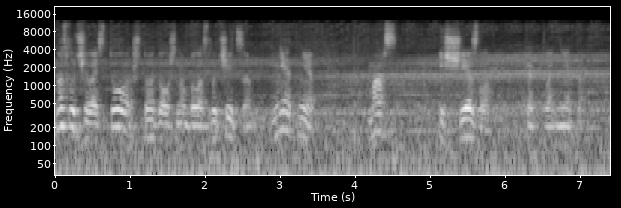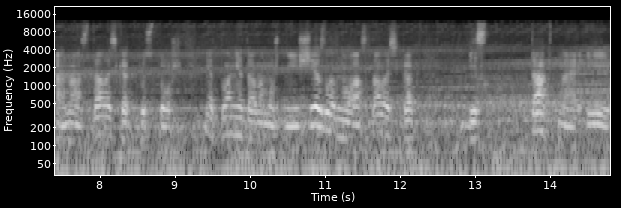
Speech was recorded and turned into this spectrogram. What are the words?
Но случилось то, что должно было случиться. Нет, нет. Марс исчезла как планета. Она осталась как пустошь. Нет, планета она может не исчезла, но осталась как бестактная и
